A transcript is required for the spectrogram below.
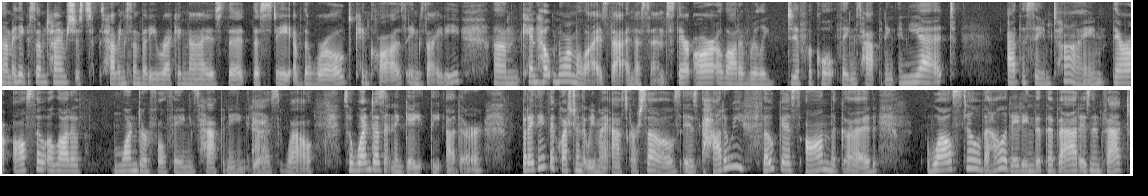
Um, I think sometimes just having somebody recognize that the state of the world can cause anxiety um, can help normalize that in a sense. There are a lot of really difficult things happening, and yet at the same time, there are also a lot of wonderful things happening Yeah. as well. So one doesn't negate the other. But I think the question that we might ask ourselves is how do we focus on the good while still validating that the bad is in fact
